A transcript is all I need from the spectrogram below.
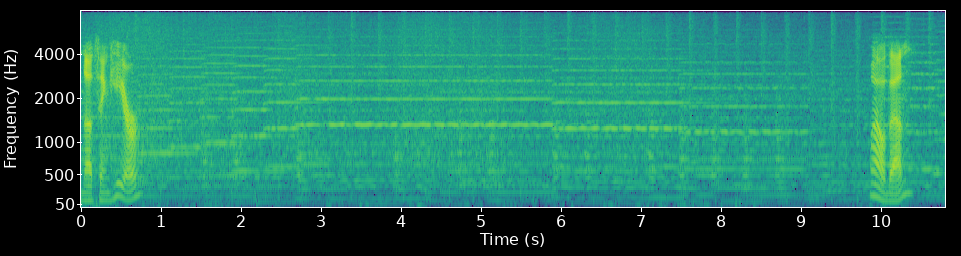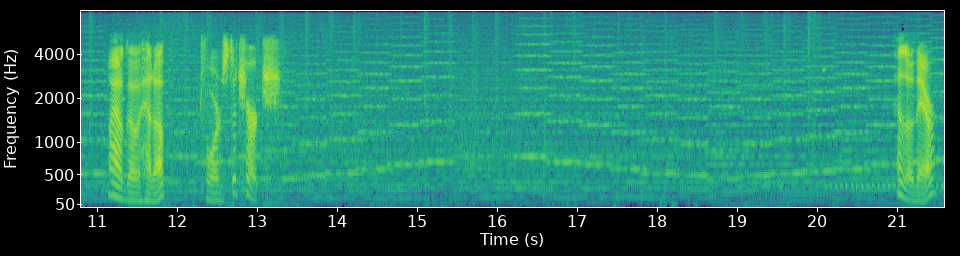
Nothing here. Well then, I'll go head up towards the church. Hello there.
